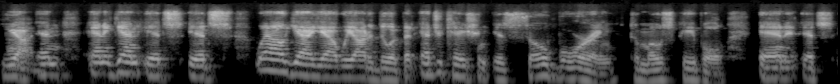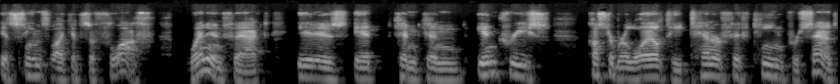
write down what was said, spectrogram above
Yeah um, and and again it's it's well yeah yeah we ought to do it but education is so boring to most people and it, it's it seems like it's a fluff when in fact it is it can can increase customer loyalty 10 or 15%.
